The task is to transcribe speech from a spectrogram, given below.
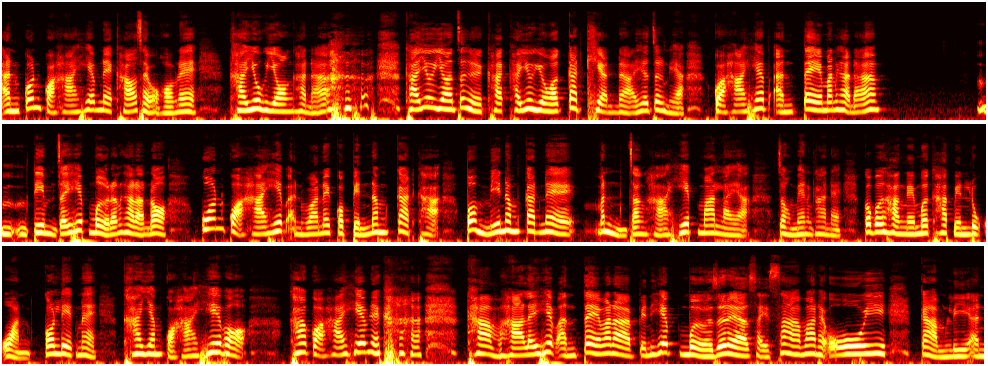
อันก้นกว่าหาเฮ็บในเขาใส่หัวหอมในขายุกยองค่ะนะขายุกยองจังหือขายุกยองว่ากัดเขียนน่ะเฮ็ดจังเนี่ยกว่าหาเฮ็บอันเตมันค่ะนะติ่มใจเฮ็บเหมือนั่นค่ะเนาะก้นกว่าหาเฮ็บอันว่าในก็เป็นน้ำกัดค่ะป้อมมีน้ำกัดแน่ มันจังหาเฮ็บมาไรอะจ่องแม่นค่ะไหนก็เบิ่งหังในเมื่อค่าเป็นลูกอ่อนก็เรียกหน่ค่าย่ำกว่าหาเฮ็บอะ ค่ากว่าหาเฮ็บเนี่ยค่ะข้ามหาอะไรเฮ็บอันเต้มาน่ะ เป็นเฮ็บเหม่อซะเลยอะใส่ซ่ามากแต่โอ้ยกามลีอัน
